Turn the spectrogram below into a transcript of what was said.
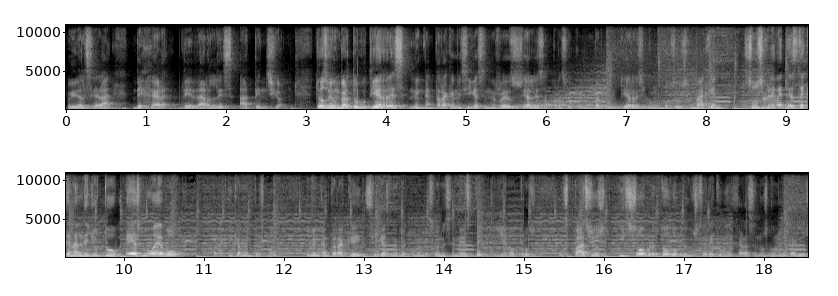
Lo ideal será dejar de darles atención. Yo soy Humberto Gutiérrez. Me encantará que me sigas en mis redes sociales. Aparezco como Humberto Gutiérrez y como Consejo Su Imagen. Suscríbete a este canal de YouTube. Es nuevo. Prácticamente es nuevo y me encantará que sigas mis recomendaciones en este y en otros espacios y sobre todo me gustaría que me dejaras en los comentarios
